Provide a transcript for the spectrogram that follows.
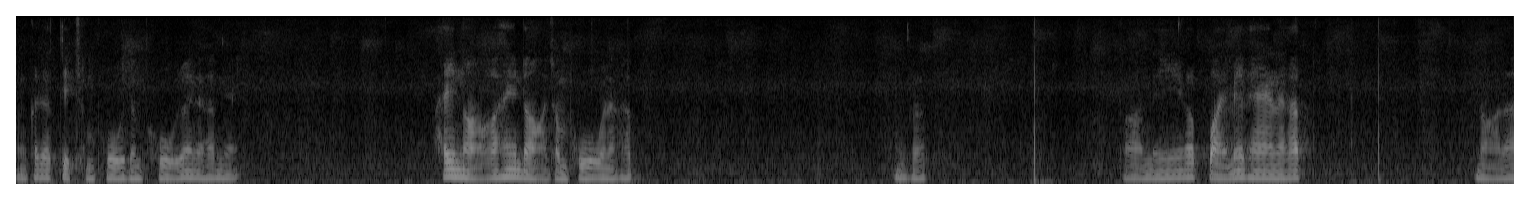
มันก็จะติดชมพูชมพูด้วยนะครับเนี่ย ให้หน่อก็ให้ดอกชมพูนะครับนะครับ ตอนนี้ก็ปล่อยไม่แพงนะครับ หนอละ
